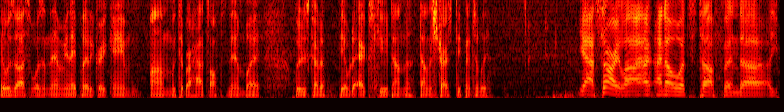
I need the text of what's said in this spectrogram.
it was us, it wasn't them. I mean, they played a great game. Um, we tip our hats off to them, but we just got to be able to execute down the down the stretch defensively. Yeah, sorry, I, I know it's tough, and uh, you,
